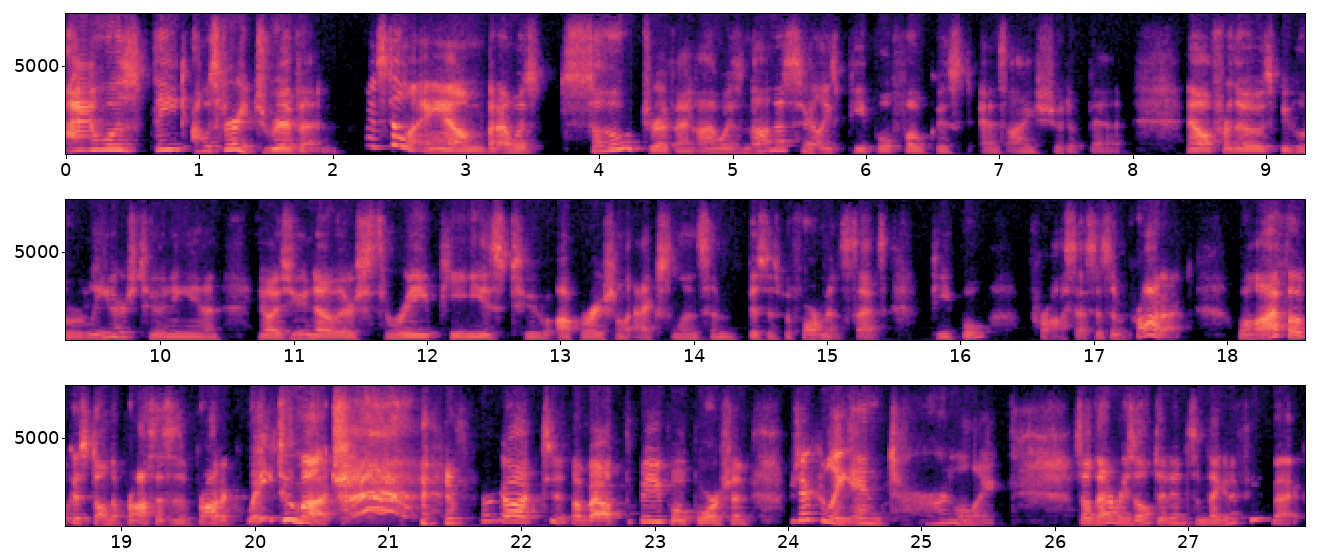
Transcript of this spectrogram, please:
I was think I was very driven I still am, but I was so driven. I was not necessarily as people focused as I should have been. Now, for those people who are leaders tuning in, you know, as you know, there's three P's to operational excellence and business performance. That's people, processes, and product. Well, I focused on the processes and product way too much and forgot about the people portion, particularly internally. So that resulted in some negative feedback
